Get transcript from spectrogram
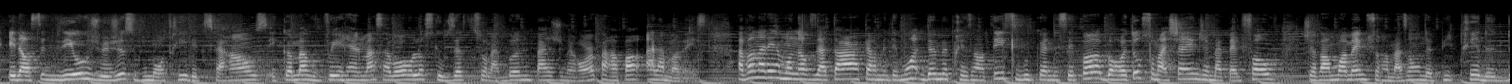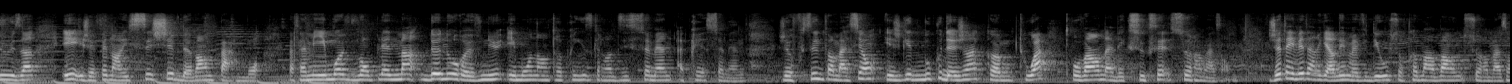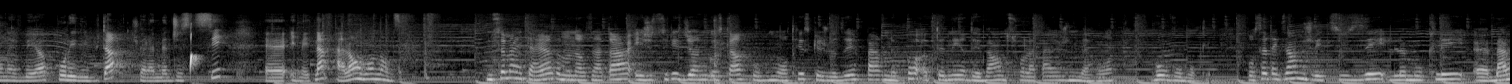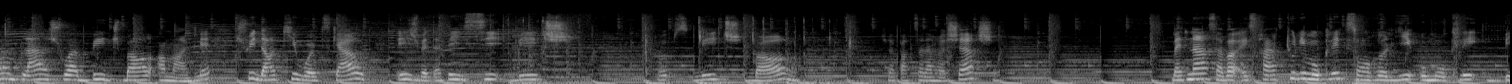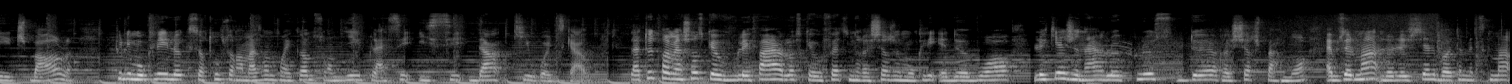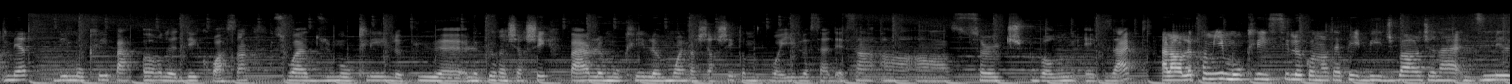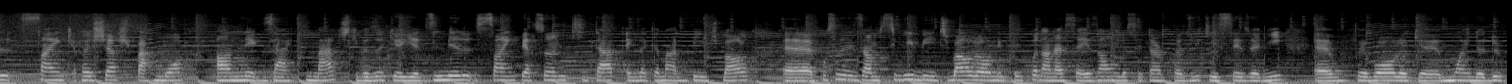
Et dans cette vidéo, je vais juste vous montrer les différences et comment vous pouvez réellement savoir lorsque vous êtes sur la bonne page numéro 1 par rapport à la mauvaise. Avant d'aller à mon ordinateur, permettez-moi de me présenter. Si vous ne me connaissez pas, bon retour sur ma chaîne, je m'appelle Fauve. Je vends moi-même sur Amazon depuis près de deux ans et je fais dans les six chiffres de vente par mois. Ma famille et moi vivons pleinement de nos revenus et mon entreprise grandit semaine après semaine. Je aussi une formation et je guide beaucoup de gens comme toi pour vendre avec succès sur Amazon. Je t'invite à regarder ma vidéo sur comment vendre sur Amazon FBA pour les débutants. Je vais la mettre juste ici. Euh, et maintenant, allons au mon ordinateur. Nous sommes à l'intérieur de mon ordinateur et j'utilise Django Scout pour vous montrer ce que je veux dire par ne pas obtenir des ventes sur la page numéro 1 pour vos mots-clés. Pour cet exemple, je vais utiliser le mot-clé euh, ballon de plage, soit beach ball en anglais. Je suis dans Keyword Scout et je vais taper ici beach, oops, beach ball. Je vais partir à la recherche. Maintenant, ça va extraire tous les mots-clés qui sont reliés au mot-clé beach ball. Tous les mots-clés qui se retrouvent sur Amazon.com sont bien placés ici dans Keyword Scout. La toute première chose que vous voulez faire lorsque vous faites une recherche de mots-clés est de voir lequel génère le plus de recherches par mois. Habituellement, le logiciel va automatiquement mettre des mots-clés par ordre décroissant, soit du mot-clé le, plus, euh, le plus recherché vers le mot-clé le moins recherché. Comme vous voyez, là, ça descend en, search volume exact. Alors, le premier mot-clé ici qu'on a tapé Beach Ball génère 10 005 recherches par mois en exact match, ce qui veut dire qu'il y a 10 005 personnes qui tapent exactement beach ball. Euh, pour cet exemple-ci, oui, beach ball, on n'est peut-être pas dans la saison, c'est un produit qui est saisonnier. Euh, vous pouvez voir que moins de 2%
